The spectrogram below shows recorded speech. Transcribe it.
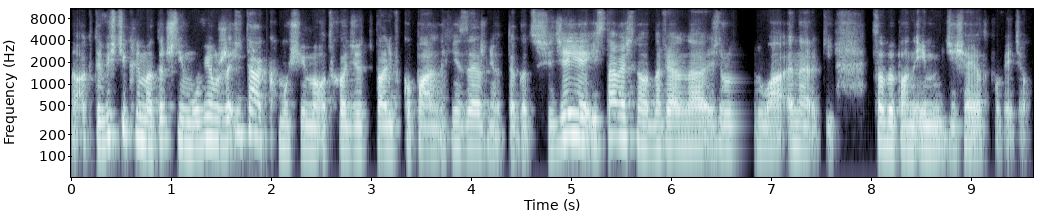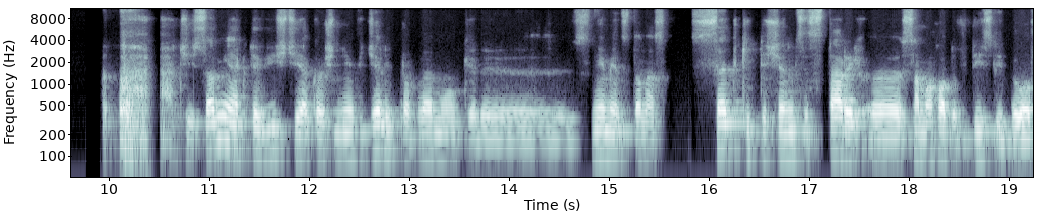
no, aktywiści klimatyczni mówią, że i tak musimy odchodzić od paliw kopalnych, niezależnie od tego, co się dzieje, i stawiać na odnawialne źródła energii. Co by pan im dzisiaj odpowiedział? Ci sami aktywiści jakoś nie widzieli problemu, kiedy z Niemiec do nas setki tysięcy starych e, samochodów diesli było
